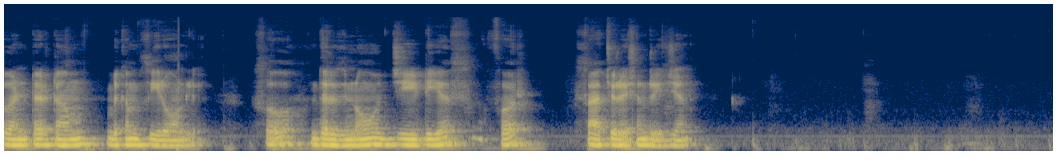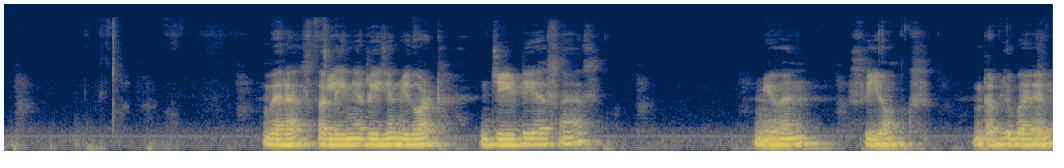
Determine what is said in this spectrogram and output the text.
so entire term becomes 0 only. So there is no GDS for saturation region whereas for linear region we got GDS as mu n Cox W by L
